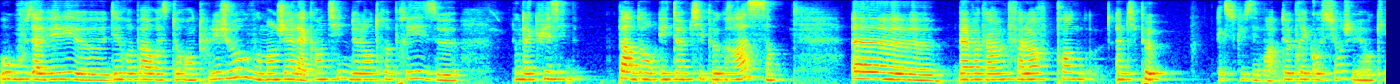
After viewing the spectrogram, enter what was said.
ou que vous avez euh, des repas au restaurant tous les jours, vous mangez à la cantine de l'entreprise euh, ou la cuisine pardon, est un petit peu grasse, euh, ben, va quand même falloir prendre un petit peu, excusez-moi, de précaution, je vais ok,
